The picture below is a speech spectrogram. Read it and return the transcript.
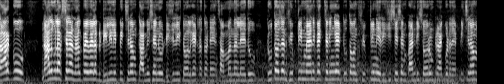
సార్కు నాలుగు లక్షల నలభై వేలకు ఢిల్లీలు ఇప్పించినాం కమిషన్ డిజిలీ టోల్ గేట్లతో ఏం సంబంధం లేదు. Two thousand fifteen manufacturing two thousand fifteen registration బండి షోరూమ్ ట్రాక్ కూడా తెప్పించినాం.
